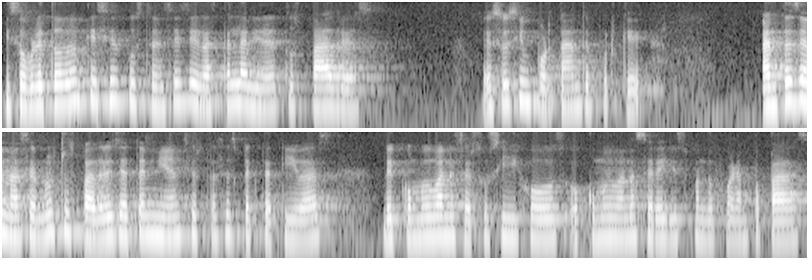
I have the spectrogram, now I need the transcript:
y sobre todo en qué circunstancias llegaste a la vida de tus padres. Eso es importante porque antes de nacer nuestros padres ya tenían ciertas expectativas de cómo iban a ser sus hijos o cómo iban a ser ellos cuando fueran papás,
